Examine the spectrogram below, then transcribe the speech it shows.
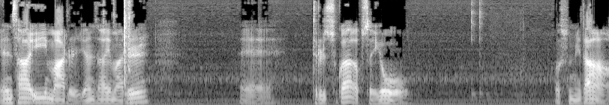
연사의 말을 연사의 말을 에, 들을 수가 없어요. 없습니다.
